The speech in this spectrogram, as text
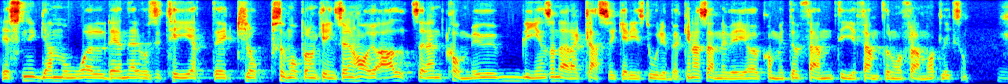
Det är snygga mål, det är nervositet, det är Klopp som hoppar omkring. Så den har ju allt. Så den kommer ju bli en sån där klassiker i historieböckerna sen när vi har kommit en 5, 10, 15 år framåt liksom. Mm.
